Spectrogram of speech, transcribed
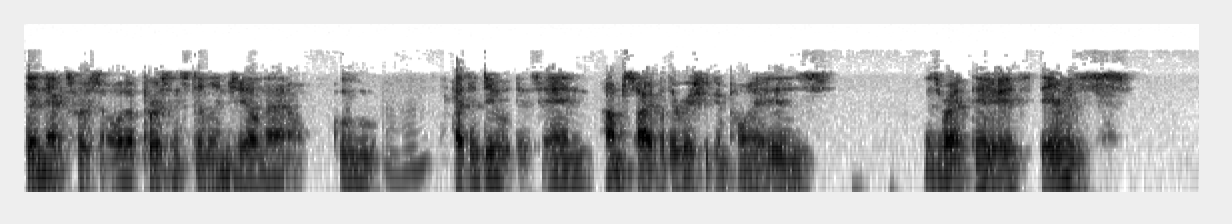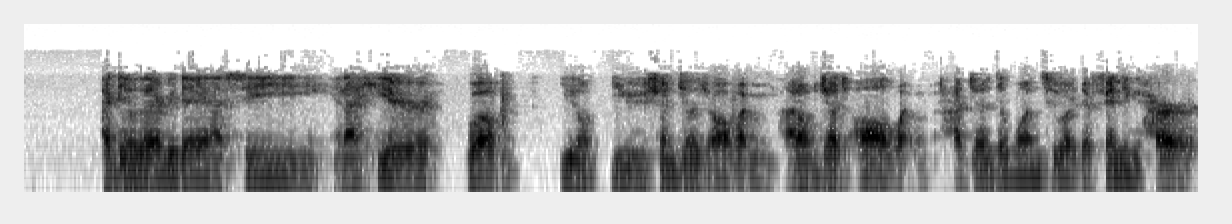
the next person or the person still in jail now? Who mm-hmm. had to deal with this. And I'm sorry, but the racial component is is right there. It's there is. I deal with it every day, and I see and I hear. Well, you don't. You shouldn't judge all white women. I don't judge all white women. I judge the ones who are defending her.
